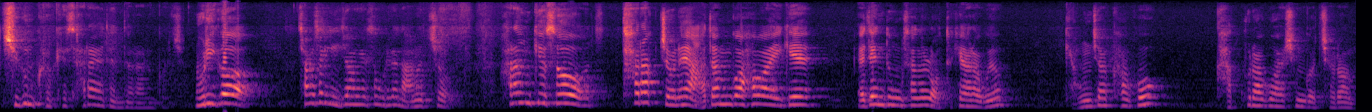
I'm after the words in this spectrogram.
지금 그렇게 살아야 된다는 거죠. 우리가 창세기 2장에서 우리가 나눴죠. 하나님께서 타락 전에 아담과 하와에게 에덴 동산을 어떻게 하라고요? 경작하고 가꾸라고 하신 것처럼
